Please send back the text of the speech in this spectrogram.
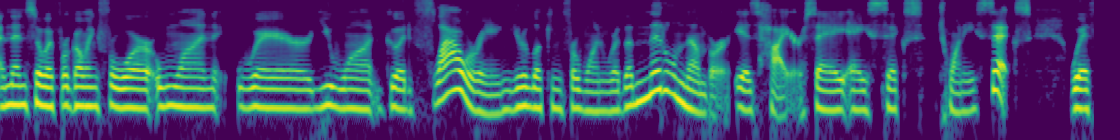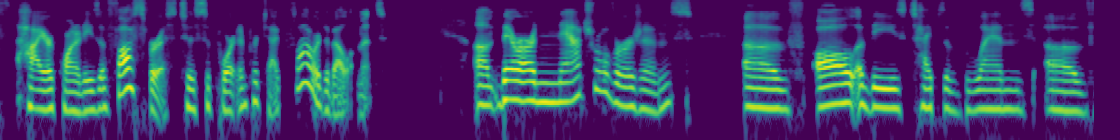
And then, so if we're going for one where you want good flowering, you're looking for one where the middle number is higher, say a 626, with higher quantities of phosphorus to support and protect flower development. Um, there are natural versions of all of these types of blends of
